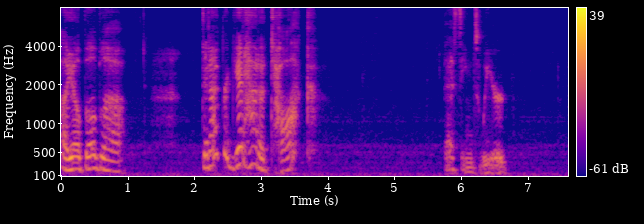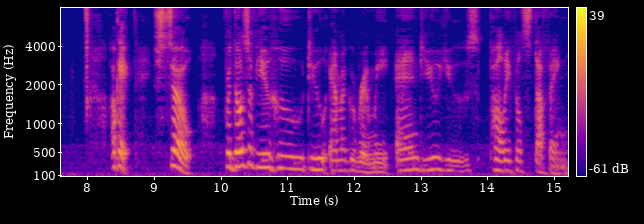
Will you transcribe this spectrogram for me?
I, uh, blah, blah. Did I forget how to talk? That seems weird. Okay, so for those of you who do amigurumi and you use polyfill stuffing,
